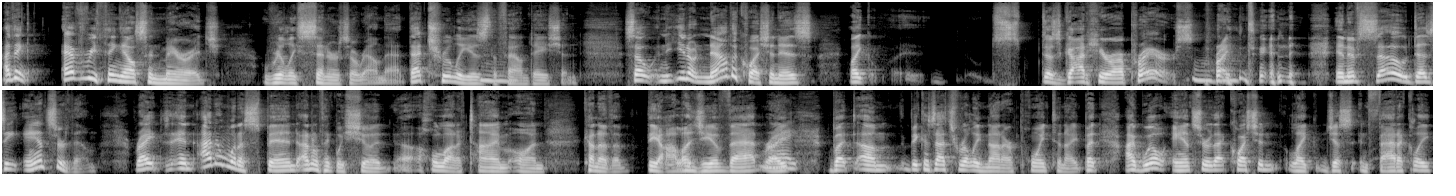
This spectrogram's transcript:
I think everything else in marriage really centers around that. That truly is mm. the foundation. So, you know, now the question is like, does God hear our prayers, mm-hmm. right? And, and if so, does He answer them, right? And I don't want to spend, I don't think we should, a whole lot of time on kind of the theology of that, right? right. But um, because that's really not our point tonight. But I will answer that question like just emphatically.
